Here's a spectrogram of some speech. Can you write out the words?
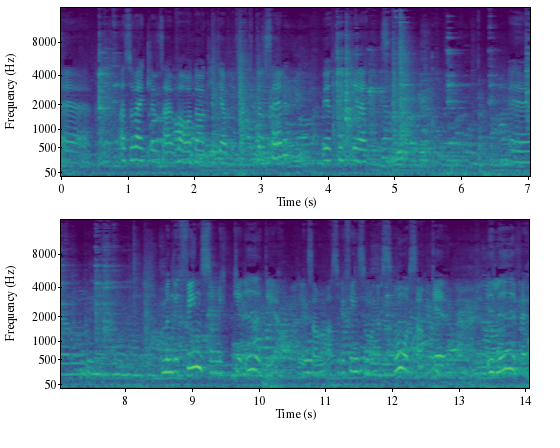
Eh, alltså verkligen så här vardagliga betraktelser. Och jag tycker att ehm, men det finns så mycket i det. Liksom. Alltså det finns så många små saker i livet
